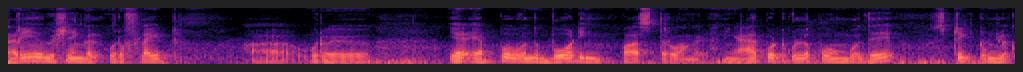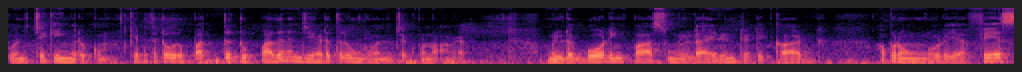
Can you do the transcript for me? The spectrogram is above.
நிறைய விஷயங்கள் ஒரு ஃப்ளைட் ஒரு எ எப்போ வந்து போர்டிங் பாஸ் தருவாங்க. நீங்கள் ஏர்போர்ட்டுக்குள்ளே போகும்போது ஸ்ட்ரிக்ட் உங்களுக்கு வந்து செக்கிங் இருக்கும். கிட்டத்தட்ட ஒரு பத்து டு பதினஞ்சு இடத்துல உங்களை வந்து செக் பண்ணுவாங்க. உங்களுடைய போர்டிங் பாஸ் உங்களுடைய ஐடென்டிட்டி கார்டு அப்புறம் உங்களுடைய ஃபேஸ்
